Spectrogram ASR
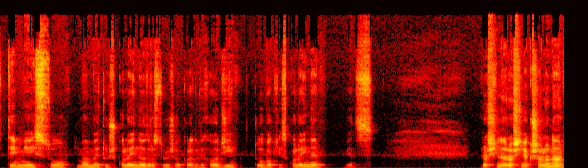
W tym miejscu mamy tu już kolejny odrost, który już akurat wychodzi. Tu obok jest kolejny, więc roślina rośnie jak szalona.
